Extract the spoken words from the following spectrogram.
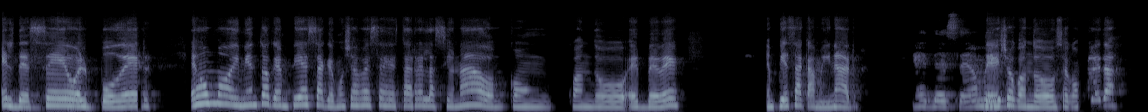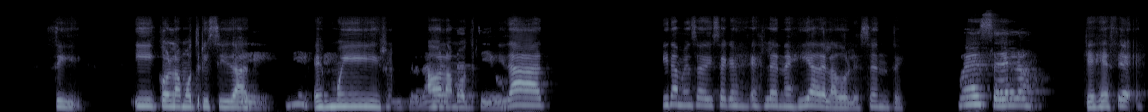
el deseo, el poder, es un movimiento que empieza, que muchas veces está relacionado con cuando el bebé empieza a caminar. El deseo. De hecho, cuando se completa, sí, y con la motricidad. es muy relacionado a la motricidad. Y también se dice que es la energía del adolescente. Puede serlo. Que es ese,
